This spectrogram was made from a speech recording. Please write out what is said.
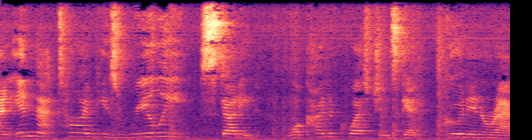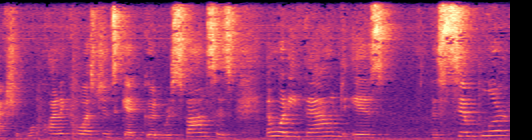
And in that time, he's really studied what kind of questions get good interaction, what kind of questions get good responses. And what he found is the simpler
